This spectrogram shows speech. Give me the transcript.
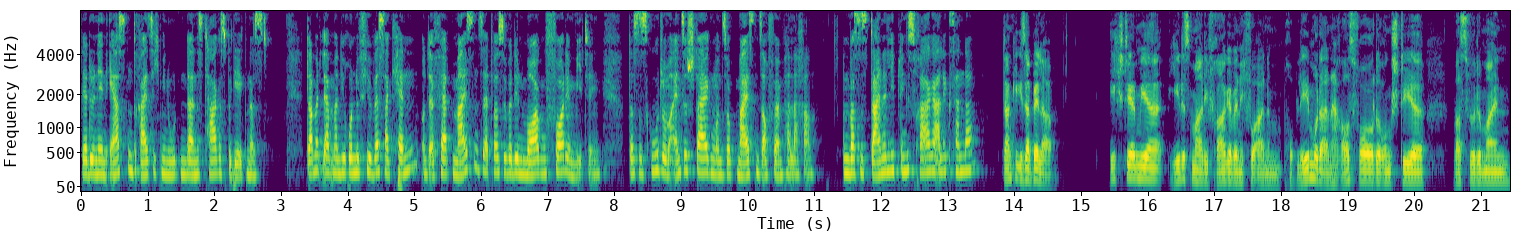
der du in den ersten 30 Minuten deines Tages begegnest? Damit lernt man die Runde viel besser kennen und erfährt meistens etwas über den Morgen vor dem Meeting. Das ist gut, um einzusteigen und sorgt meistens auch für ein paar Lacher. Und was ist deine Lieblingsfrage, Alexander? Danke, Isabella. Ich stelle mir jedes Mal die Frage, wenn ich vor einem Problem oder einer Herausforderung stehe, was würde mein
